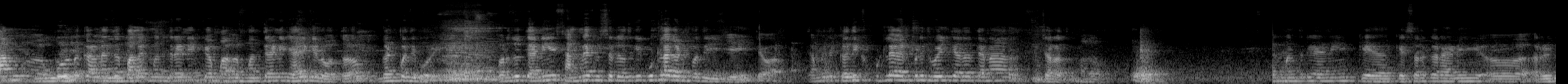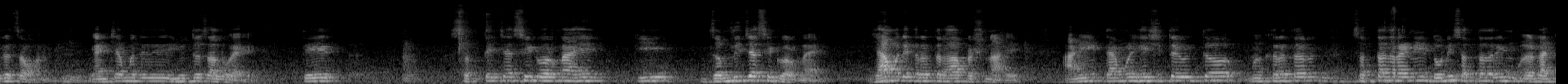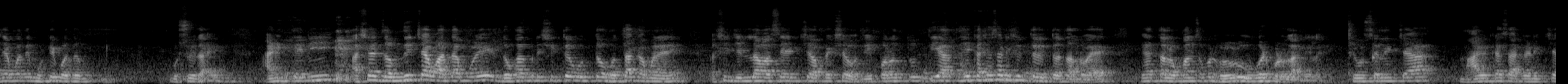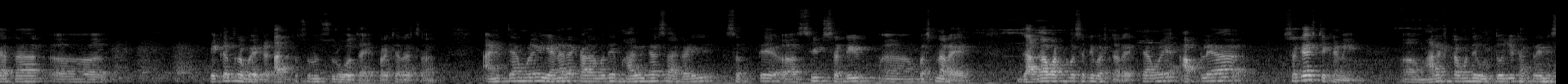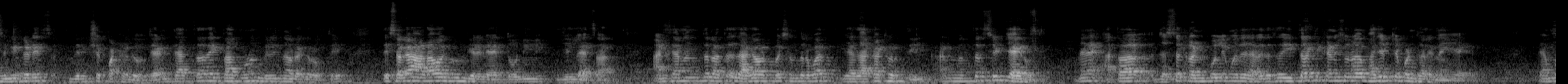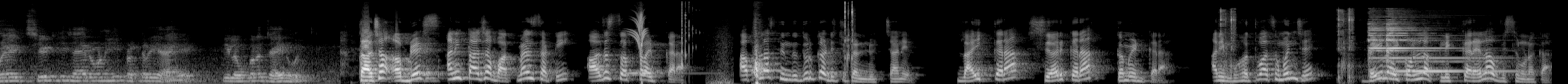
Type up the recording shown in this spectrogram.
काम पूर्ण करण्याचं पालकमंत्र्यांनी किंवा मंत्र्यांनी जाहीर केलं होतं गणपतीपुढे परंतु त्यांनी सांगण्यात विसरलं होतं की कुठला गणपती येईल तेव्हा. त्यामुळे कधी कुठल्या गणपतीत होईल ते आता त्यांना विचारत मंत्री आणि के केसरकर आणि रवींद्र चव्हाण यांच्यामध्ये युद्ध चालू आहे ते सत्तेच्या सीटवरनं आहे की जमिनीच्या सीटवरनं आहे? ह्यामध्ये खरं तर हा प्रश्न आहे. आणि त्यामुळे हे शीतयुद्ध खरं तर सत्ताधाऱ्यांनी दोन्ही सत्ताधारी राज्यामध्ये मोठी पदं भूषवित आहेत. आणि त्यांनी अशा जमनीच्या वादामुळे दोघांकडे शीतयुद्ध होता कामा नये अशी जिल्हावासियांची अपेक्षा होती. परंतु ती आता हे कशासाठी शीतयुद्ध चालू आहे? हे आता लोकांसमोर हळूहळू उघड पडू लागलेलं आहे. शिवसेनेच्या महाविकास आघाडीची आता एकत्र बैठक आजपासूनच सुरू होत आहे प्रचाराचा. आणि त्यामुळे येणाऱ्या काळामध्ये महाविकास आघाडी सत्ते सीटसाठी बसणार आहेत. जागा वाटपासाठी बसणार आहेत. त्यामुळे आपल्या सगळ्याच ठिकाणी महाराष्ट्रामध्ये उद्धवजी ठाकरेंनी सगळीकडेच निरीक्षक पाठवले होते. आणि त्याचा एक भाग म्हणून मिलिंद नावरेकर होते. ते सगळा आढावा घेऊन गेलेले आहेत दोन्ही जिल्ह्याचा. आणि त्यानंतर आता जागा वाटपा संदर्भात या जागा ठरतील आणि नंतर सीट जाहीर होतील. नाही नाही, आता जसं कणकोलीमध्ये झालं तसं इतर ठिकाणी सुद्धा भाजपचे पण झाले नाही आहे त्यामुळे सीट ही जाहीर होणे ही प्रक्रिया आहे ती लवकरच जाहीर होईल. ताज्या अपडेट्स आणि ताज्या बातम्यांसाठी आजच सबस्क्राईब करा. आपला Sindhudurg digital news channel like करा शेअर करा कमेंट करा. आणि महत्त्वाचं म्हणजे बेल आयकॉनला क्लिक करायला विसरू नका.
